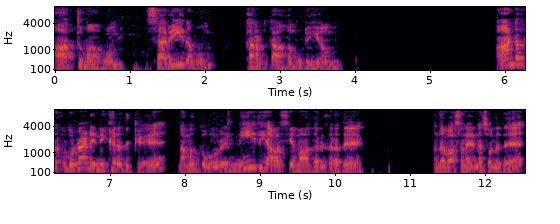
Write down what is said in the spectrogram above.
ஆத்மாவும் சரீரமும் கரப்டாக முடியும். ஆண்டவருக்கு முன்னாடி நிக்கிறதுக்கு நமக்கு ஒரு நீதி அவசியமாக இருக்கிறது. அந்த வசனம் என்ன சொல்லுது?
